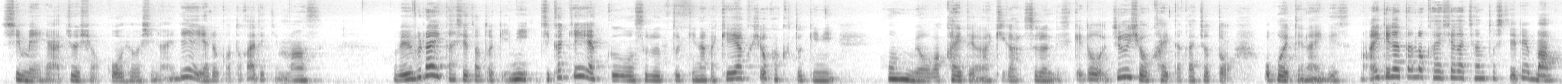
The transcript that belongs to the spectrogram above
氏名や住所を公表しないでやることができます。ウェブライターしてた時に、自家契約をする時、なんか契約書を書く時に、本名は書いたような気がするんですけど住所を書いたかちょっと覚えてないです、ま、相手方の会社がちゃんとしてれば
